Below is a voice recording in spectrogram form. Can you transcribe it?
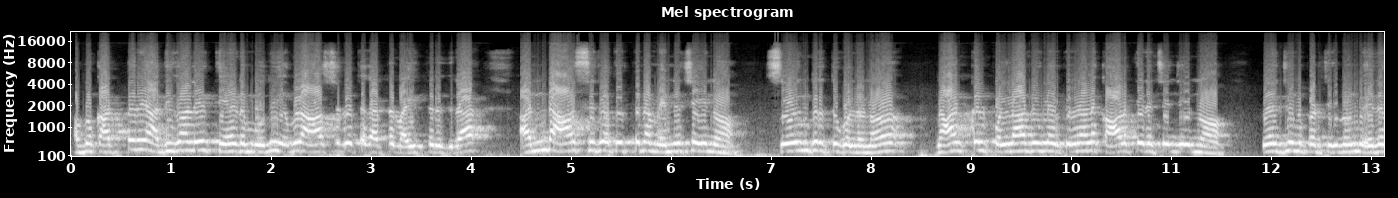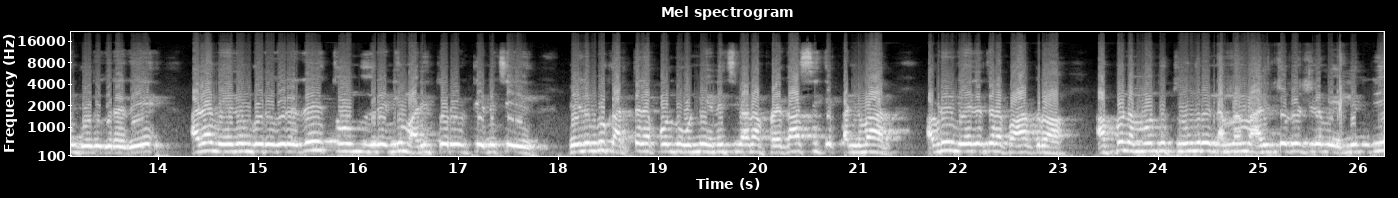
அப்போ கர்த்தரை அதிகாலையை தேடும் போது எவ்வளவு ஆசீர்வாதத்தை கர்த்தர் வைத்திருக்கிறார். அந்த ஆசீர்வாதத்தை நம்ம என்ன செய்யணும்? சுதந்திரத்து கொள்ளணும். நாட்கள் பொல்லாதவங்களா இருக்கிறதுனால காலத்தை என்ன செஞ்சிடணும்? பிரயோஜனப்படுத்திக்கணும்னு வேதம் கூறுகிறது. அதான் வேதம் கூறுகிறது தூங்குகிற நீ மறித்தோரை விட்டு என்னச்சு எலும்பு கர்த்தரை போன்று ஒண்ணு என்ன பிரகாசிக்க பண்ணுவார் அப்படின்னு வேதத்துல பாக்குறோம் அப்போ நம்ம வந்து தூங்குற நம்ம அரித்தோடு விட்டு நம்ம எழும்பி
